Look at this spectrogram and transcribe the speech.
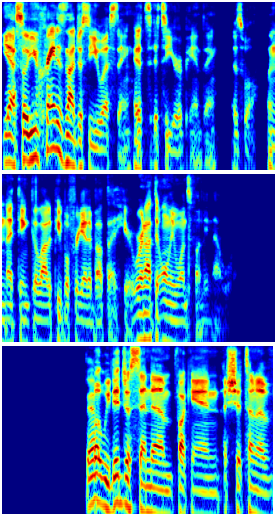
yeah, so Ukraine is not just a U.S. thing; it's it's a European thing as well, and I think a lot of people forget about that here. We're not the only ones funding that war. Yeah. But we did just send them fucking a shit ton of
